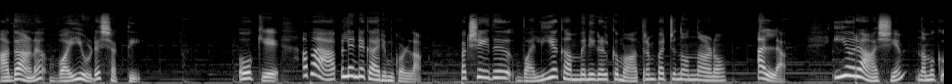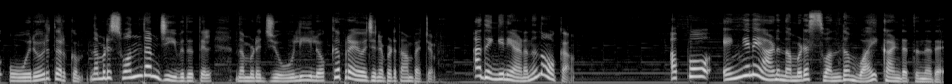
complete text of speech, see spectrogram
അതാണ് വൈയുടെ ശക്തി. ഓക്കെ അപ്പൊ ആപ്പിളിന്റെ കാര്യം കൊള്ളാം. പക്ഷേ ഇത് വലിയ കമ്പനികൾക്ക് മാത്രം പറ്റുന്ന ഒന്നാണോ? അല്ല. ഈ ഒരു ആശയം നമുക്ക് ഓരോരുത്തർക്കും നമ്മുടെ സ്വന്തം ജീവിതത്തിൽ നമ്മുടെ ജോലിയിലൊക്കെ പ്രയോജനപ്പെടുത്താൻ പറ്റും. അതെങ്ങനെയാണെന്ന് നോക്കാം. അപ്പോ എങ്ങനെയാണ് നമ്മുടെ സ്വന്തം വൈ കണ്ടെത്തുന്നത്?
